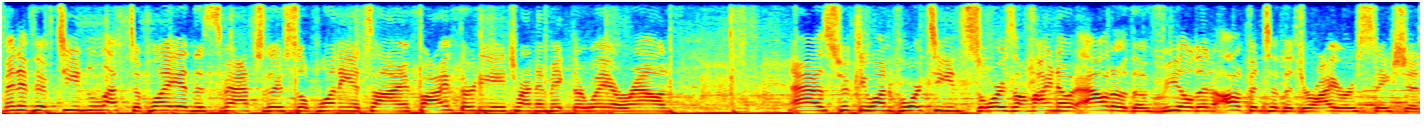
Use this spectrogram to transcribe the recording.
Minute 15 left to play in this match. There's still plenty of time. 538 trying to make their way around as 51-14 soars a high note out of the field and up into the driver's station.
